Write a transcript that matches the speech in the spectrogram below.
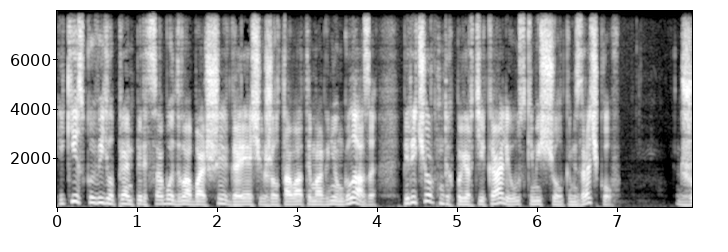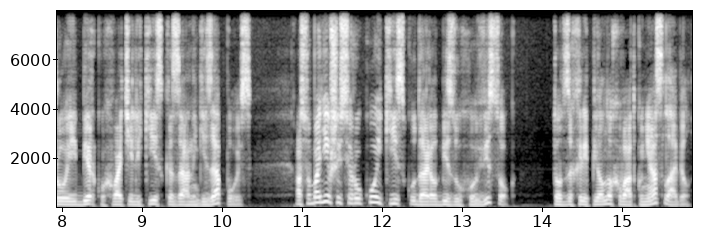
и Киск увидел прямо перед собой два больших, горящих желтоватым огнем глаза, перечеркнутых по вертикали узкими щелками зрачков. Джо и Берк ухватили Киска за ноги за пояс. Освободившись рукой, Киск ударил Безуху в висок. Тот захрипел, но хватку не ослабил.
